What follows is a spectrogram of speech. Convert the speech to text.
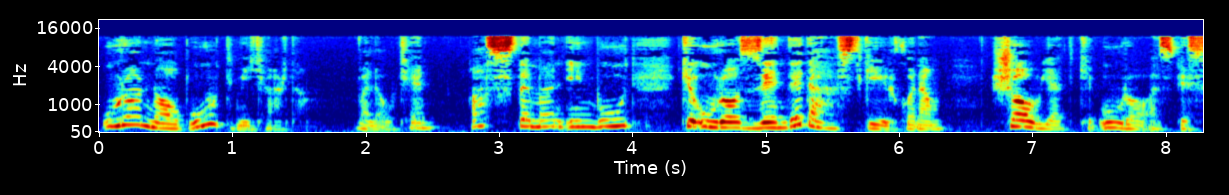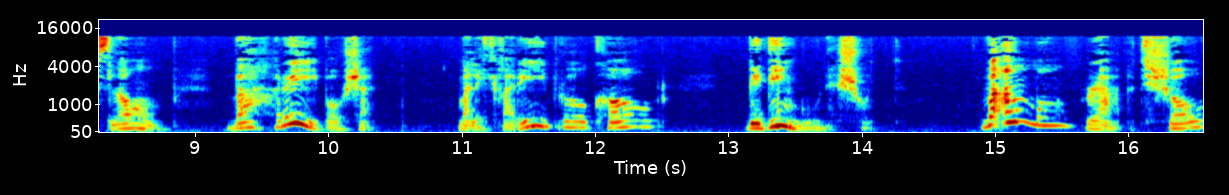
او را نابود می کردم ولکن قصد من این بود که او را زنده دستگیر کنم شاید که او را از اسلام بهره باشد. ملک غریب را کار بدین گونه شد. و اما رعد شاه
